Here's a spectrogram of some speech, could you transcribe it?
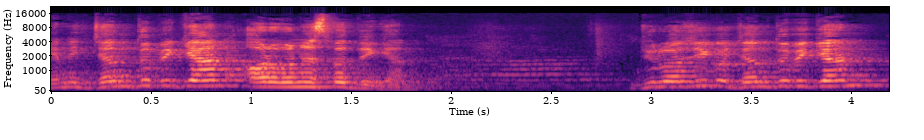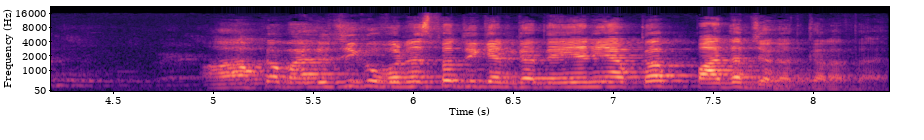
यानी जंतु विज्ञान और वनस्पति विज्ञान। जूलॉजी को जंतु विज्ञान, आपका बायोलॉजी को वनस्पति विज्ञान कहते हैं, यानी आपका पादप जगत कहलाता है।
